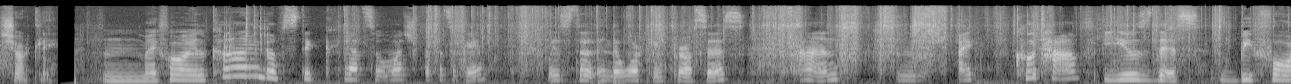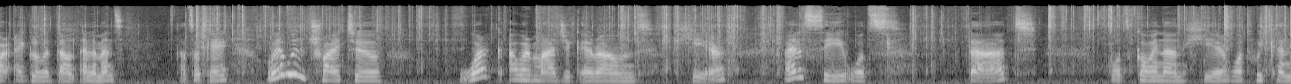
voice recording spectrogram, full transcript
shortly. Mm, my foil kind of stick, not so much, but that's okay. We're still in the working process. And mm, I could have used this before I glue it down elements. That's okay. We will try to work our magic around here. I'll see what's that, what's going on here, what we can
